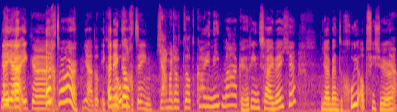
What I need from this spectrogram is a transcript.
Nee, En- ja, en- ik... eh, Echt waar. Ja, dat, ik En ik dacht- meteen. Ja, maar dat, dat kan je niet maken. Rien zei, weet je, jij bent een goede adviseur Ja.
